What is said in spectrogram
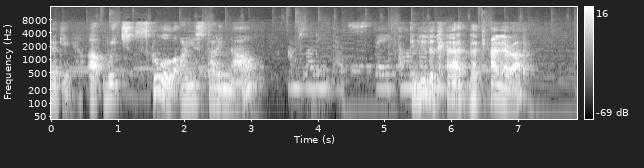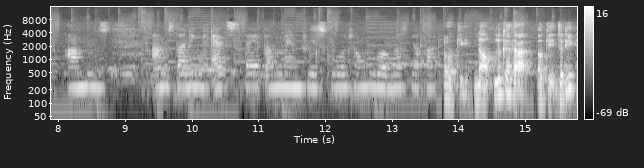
Okay, uh, which school are you studying now? I'm studying at State Can you look Elementary. at the camera? I'm I'm studying at State Elementary School Cawang 12 Jakarta. Okay, now look at that. Okay, jadi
